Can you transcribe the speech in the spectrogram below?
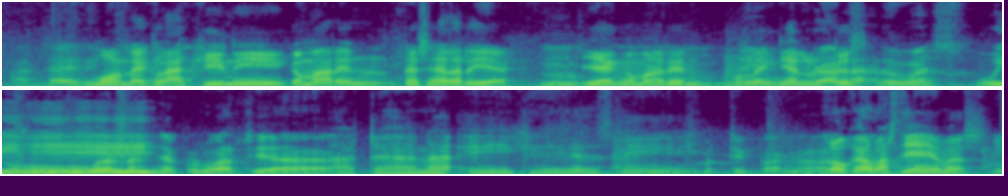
ada ini. Molek lagi nih. Kemarin best seller ya? Hmm, Yang hmm, kemarin hmm. moleknya ludes. loh mas. Wih. Tuh, anaknya keluar dia. Ada anak eh guys nih. Gede banget. Lokal pastinya ya mas? Iya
